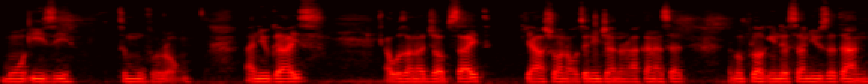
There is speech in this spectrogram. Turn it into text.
more easy to move around. And you guys, I was on a job site, cash on out any Generac and I said, let me plug in this uh, and use it and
